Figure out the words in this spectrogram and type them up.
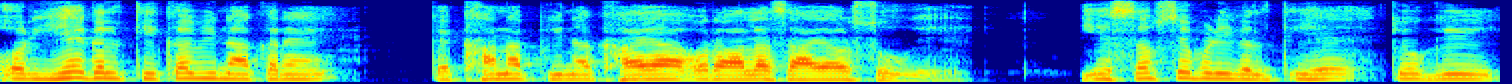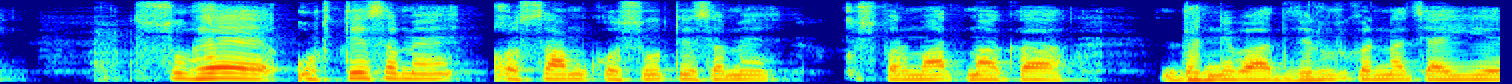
और यह गलती कभी ना करें कि खाना पीना खाया और आलस आया और सो गए ये सबसे बड़ी गलती है क्योंकि सुबह उठते समय और शाम को सोते समय उस परमात्मा का धन्यवाद ज़रूर करना चाहिए,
